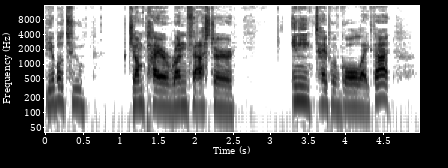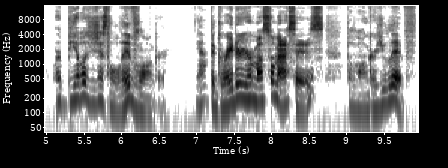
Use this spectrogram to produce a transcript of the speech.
be able to jump higher, run faster, any type of goal like that, or be able to just live longer. Yeah. The greater your muscle mass is, the longer you live.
